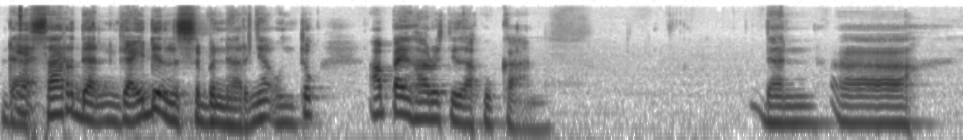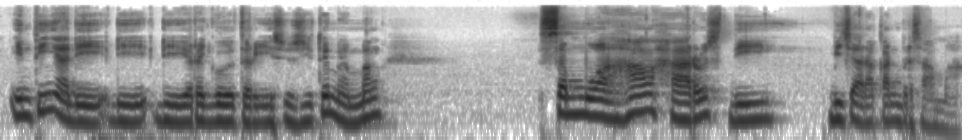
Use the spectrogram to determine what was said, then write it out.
dasar yeah. dan guidance sebenarnya untuk apa yang harus dilakukan dan uh, intinya di di di regulatory issues itu memang semua hal harus dibicarakan bersama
